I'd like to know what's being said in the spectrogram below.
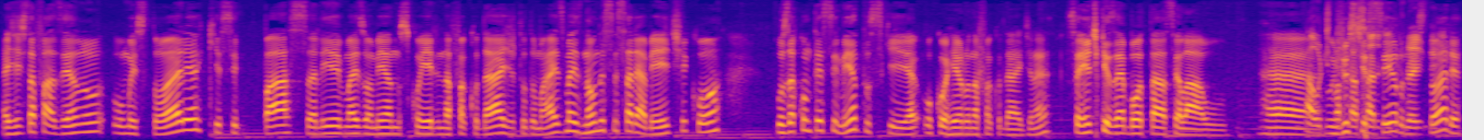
a gente tá fazendo uma história que se passa ali mais ou menos com ele na faculdade e tudo mais, mas não necessariamente com os acontecimentos que ocorreram na faculdade, né? Se a gente quiser botar, sei lá, o. última o Justiceiro na Grave. história.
